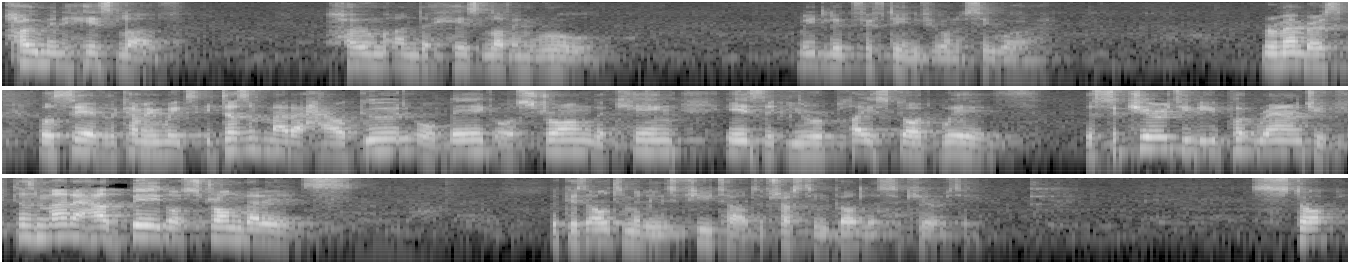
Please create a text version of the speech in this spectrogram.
home in His love, home under His loving rule. Read Luke 15 if you want to see why. Remember, as we'll see over the coming weeks, it doesn't matter how good or big or strong the king is that you replace God with, the security that you put around you. It doesn't matter how big or strong that is, because ultimately it's futile to trust in godless security. Stop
